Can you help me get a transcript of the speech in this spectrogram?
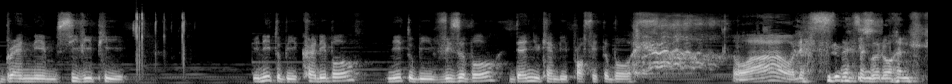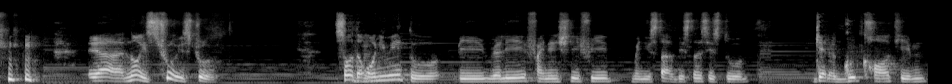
brand name CVP. You need to be credible, you need to be visible, then you can be profitable. Wow, that's that's a good one. yeah, no, it's true, it's true. So the only way to be really financially free when you start a business is to get a good core team,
